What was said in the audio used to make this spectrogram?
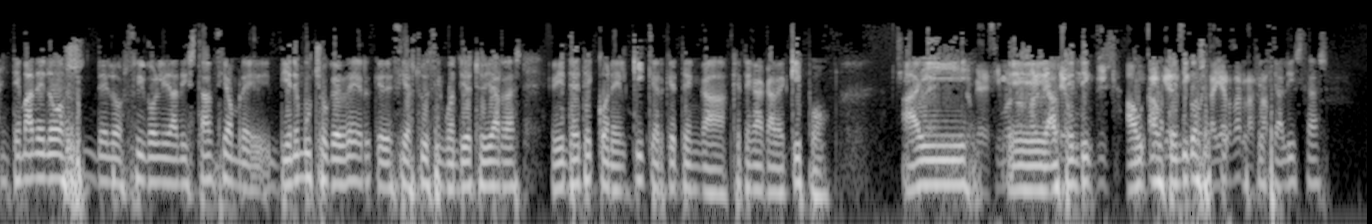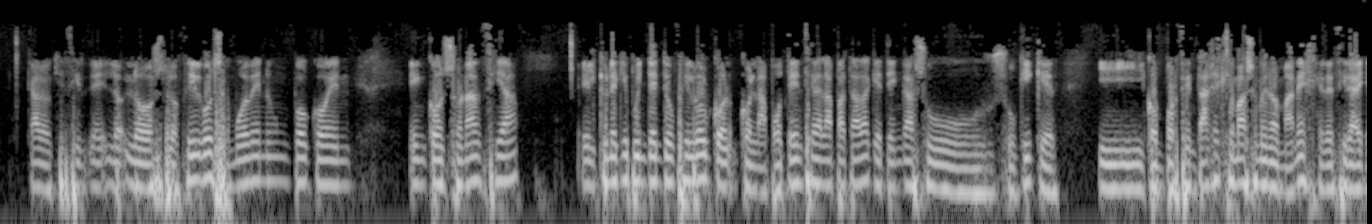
el, tema de los de los field y la distancia, hombre, tiene mucho que ver, que decías tú, 58 yardas, evidentemente con el kicker que tenga que tenga cada equipo hay eh, auténticos especialistas. Claro, es decir, eh, los, los field goals se mueven un poco en, en consonancia el que un equipo intente un field goal con, con la potencia de la patada que tenga su, su kicker y con porcentajes que más o menos maneje. Es decir, hay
